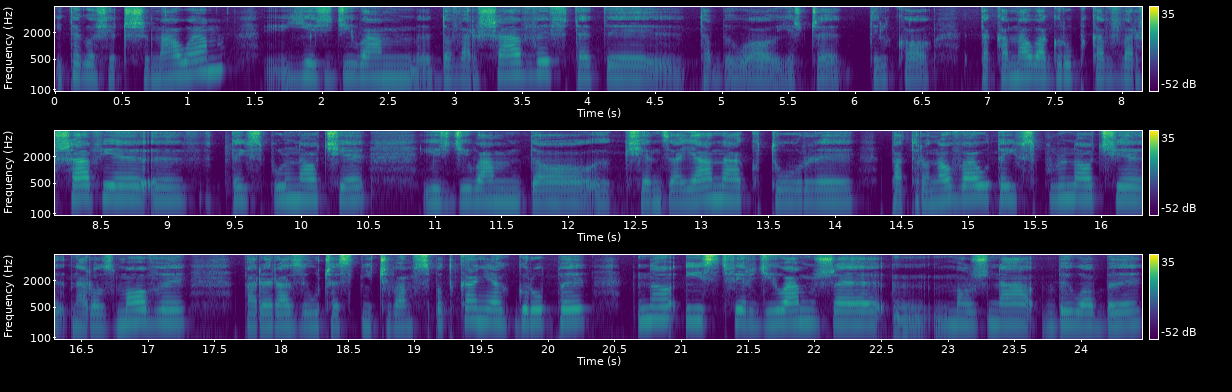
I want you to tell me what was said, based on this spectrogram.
I tego się trzymałam. Jeździłam do Warszawy, wtedy to było jeszcze tylko taka mała grupka w Warszawie y, w tej wspólnocie. Jeździłam do księdza Jana, który patronował tej wspólnocie na rozmowy. Parę razy uczestniczyłam w spotkaniach grupy. No i stwierdziłam, że mm, można byłoby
